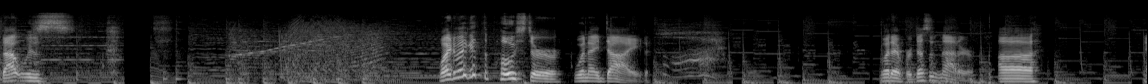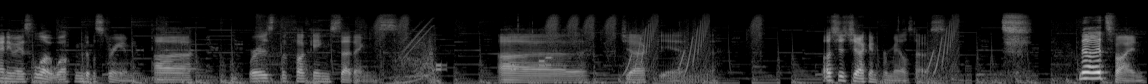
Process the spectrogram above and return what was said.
That was... Why do I get the poster when I died? Whatever, doesn't matter. Uh... Anyways, hello, welcome to the stream. Uh, where's the fucking settings? Uh, jack in. Let's just jack in for Mayl's house. no, it's fine.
